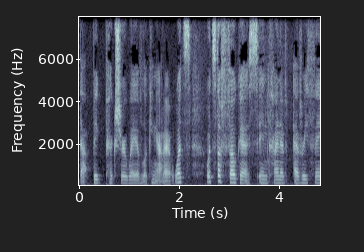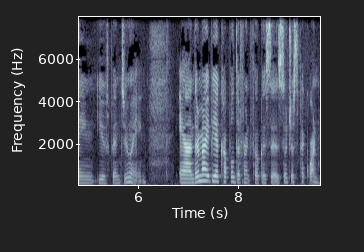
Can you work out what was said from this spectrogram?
that big picture way of looking at it. What's what's the focus in kind of everything you've been doing? And there might be a couple different focuses, so just pick one.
